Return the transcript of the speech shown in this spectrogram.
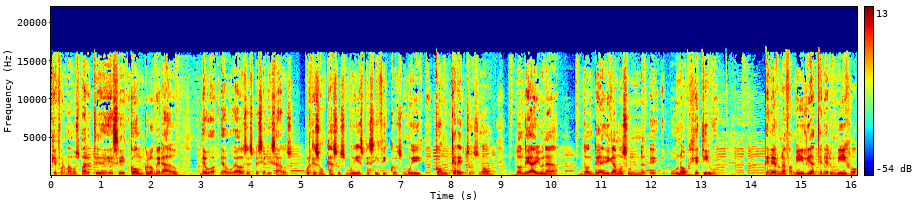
que formamos parte de ese conglomerado de, abogados especializados, porque son casos muy específicos, muy concretos, ¿no? Donde hay una, donde hay, digamos, un, eh, un objetivo tener una familia, tener un hijo,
